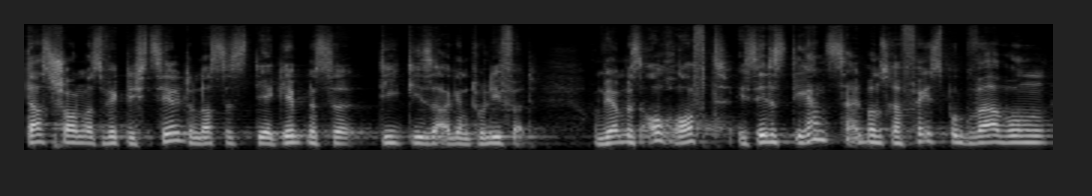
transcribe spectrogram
das schauen, was wirklich zählt und das ist die Ergebnisse, die diese Agentur liefert. Und wir haben das auch oft, ich sehe das die ganze Zeit bei unserer Facebook-Werbung,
